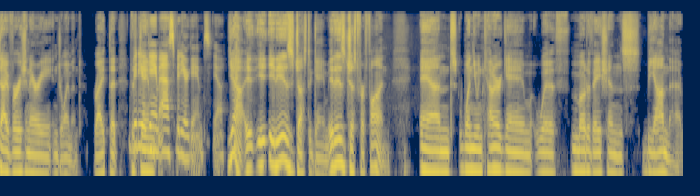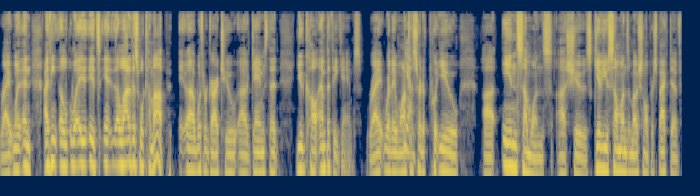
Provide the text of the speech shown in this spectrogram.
diversionary enjoyment right? That video game, game ass video games. Yeah. Yeah. It, it, it is just a game. It is just for fun. And when you encounter a game with motivations beyond that, right? When, and I think it's it, a lot of this will come up uh, with regard to uh, games that you'd call empathy games, right? Where they want yeah. to sort of put you uh, in someone's uh, shoes, give you someone's emotional perspective,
